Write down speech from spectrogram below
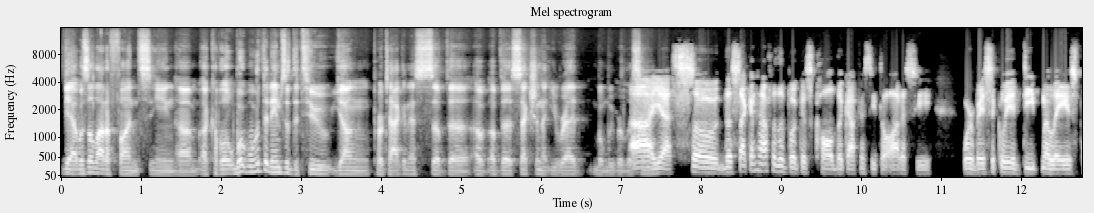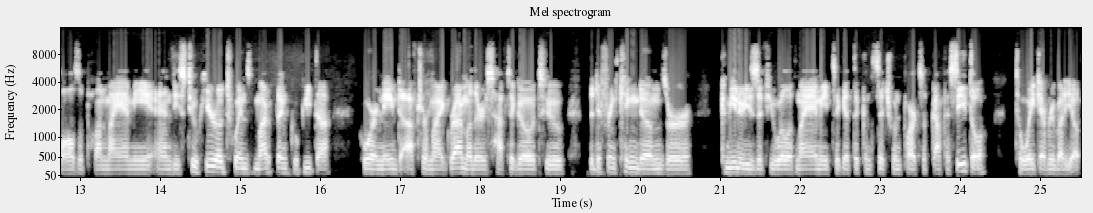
Yeah, it was a lot of fun seeing um, a couple of what, what, were the names of the two young protagonists of the of, of the section that you read when we were listening? Ah, uh, yes. So the second half of the book is called the Cafecito Odyssey, where basically a deep malaise falls upon Miami, and these two hero twins, Marta and Cupita, who are named after my grandmothers have to go to the different kingdoms or communities, if you will, of Miami to get the constituent parts of cafecito to wake everybody up.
